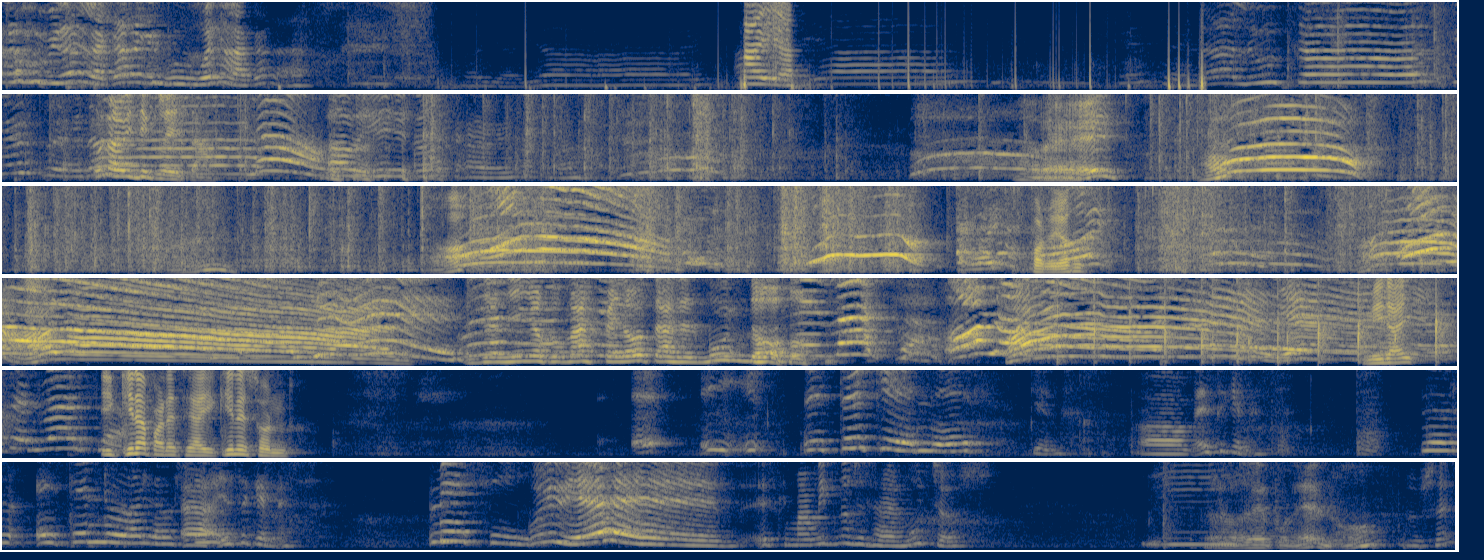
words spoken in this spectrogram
Pero mirad la cara, que es muy buena la cara. Ay, ay, ay. Ay, ay. ¿Qué será, Lucas? ¿Qué será? Una bicicleta. No. A ver, no, A ver. ¡Oh! ¡Oh! Por Dios. ¡Hala! ¿Qué es? Es el niño con más pelotas del mundo. ¡Hola! Mira, y, Barça. ¿y quién aparece ahí? ¿Quiénes son? Eh, ¿Y y este quién es? ¿Quién? Um, ¿Este quién es? No, este no lo sé. Ah, ¿Este quién es? Messi. Muy bien. Es que Mamit no se sabe muchos. Y... Pero lo debe poner, ¿no? No sé.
